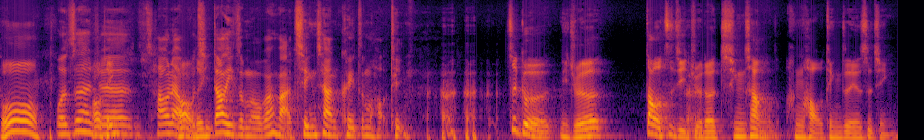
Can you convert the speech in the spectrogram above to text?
哦，我真的觉得超了不起，到底怎么有办法清唱可以这么好听？这个你觉得到自己觉得清唱很好听这件事情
